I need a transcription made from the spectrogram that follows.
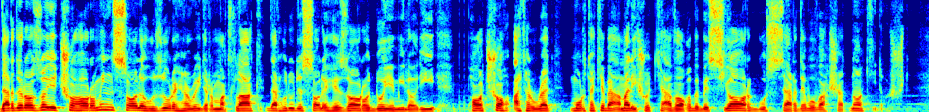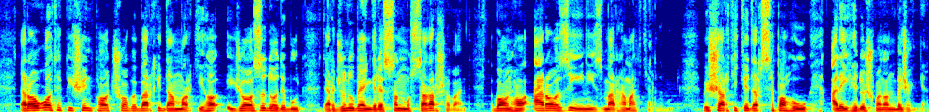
در درازای چهارمین سال حضور هنری در مطلق در حدود سال 1002 میلادی پادشاه اتلرد مرتکب عملی شد که عواقب بسیار گسترده و وحشتناکی داشت. در اوقات پیشین پادشاه به برخی دانمارکی ها اجازه داده بود در جنوب انگلستان مستقر شوند و به آنها عراضی نیز مرحمت کرده بود به شرطی که در سپاه او علیه دشمنان بجنگند.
